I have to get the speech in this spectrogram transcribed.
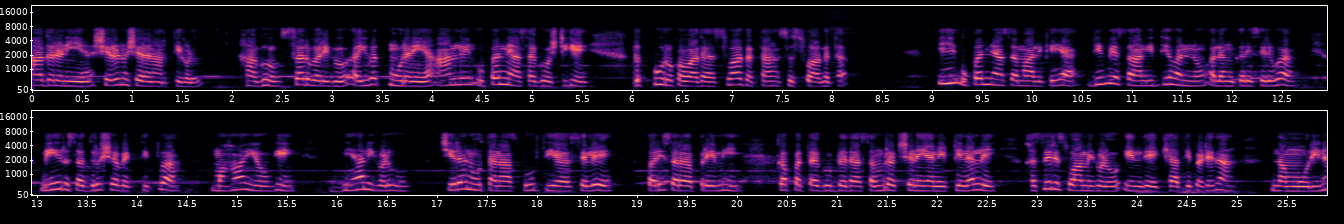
ಆದರಣೀಯ ಶರಣು ಶರಣಾರ್ಥಿಗಳು ಹಾಗೂ ಸರ್ವರಿಗೂ ಐವತ್ಮೂರನೆಯ ಆನ್ಲೈನ್ ಉಪನ್ಯಾಸ ಗೋಷ್ಠಿಗೆ ಹೃತ್ಪೂರ್ವಕವಾದ ಸ್ವಾಗತ, ಸುಸ್ವಾಗತ. ಈ ಉಪನ್ಯಾಸ ಮಾಲಿಕೆಯ ದಿವ್ಯ ಸಾನ್ನಿಧ್ಯವನ್ನು ಅಲಂಕರಿಸಿರುವ ಮೇರು ಸದೃಶ ವ್ಯಕ್ತಿತ್ವ ಮಹಾಯೋಗಿ ಜ್ಞಾನಿಗಳು ಚಿರನೂತನ ಸ್ಫೂರ್ತಿಯ ಸೆಲೆ ಪರಿಸರ ಪ್ರೇಮಿ ಕಪ್ಪತ್ತ ಗುಡ್ಡದ ಸಂರಕ್ಷಣೆಯ ನಿಟ್ಟಿನಲ್ಲಿ ಹಸಿರು ಸ್ವಾಮಿಗಳು ಎಂದೇ ಖ್ಯಾತಿ ಪಡೆದ ನಮ್ಮೂರಿನ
